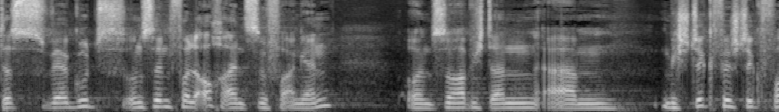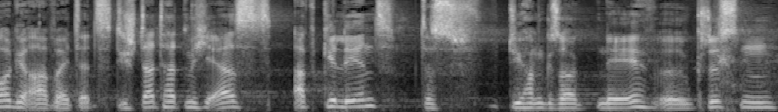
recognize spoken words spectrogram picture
das wäre gut und sinnvoll auch anzufangen. Und so habe ich dann ähm, mich Stück für Stück vorgearbeitet. Die Stadt hat mich erst abgelehnt. Das, die haben gesagt, nee, äh, Christen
